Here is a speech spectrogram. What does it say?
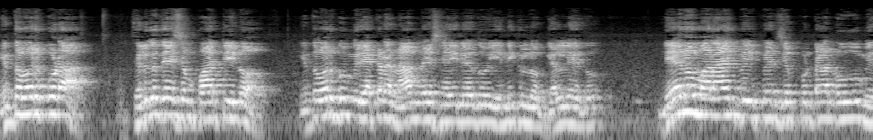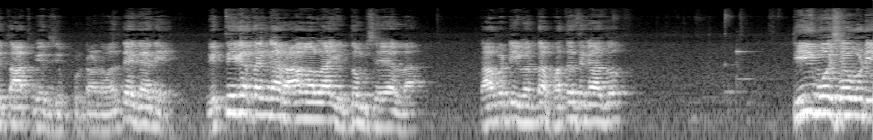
ఇంతవరకు కూడా తెలుగుదేశం పార్టీలో ఇంతవరకు మీరు ఎక్కడ నామినేషన్ వేయలేదు ఎన్నికల్లో గెలలేదు. నేను మా నాయన పేరు చెప్పుకుంటా నువ్వు మీ తాత పేరు చెప్పుకుంటాను. అంతేగాని వ్యక్తిగతంగా రావాలా యుద్ధం చేయాలా? కాబట్టి ఇవంతా పద్ధతి కాదు. టీ మోసేవుడి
